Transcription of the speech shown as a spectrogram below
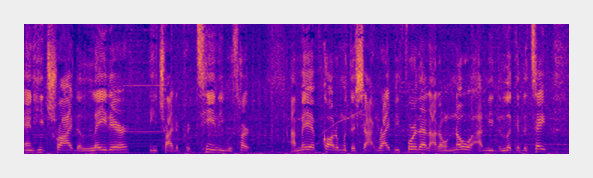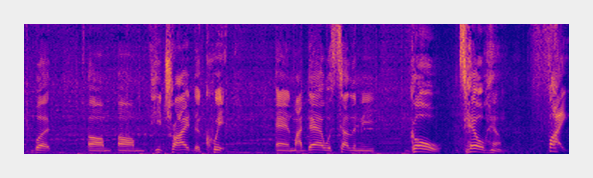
and he tried to lay there. he tried to pretend he was hurt. I may have caught him with the shot right before that. I don't know. I need to look at the tape, but um, um, he tried to quit, and my dad was telling me, "Go, tell him, fight."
